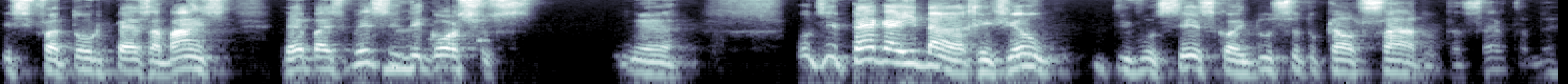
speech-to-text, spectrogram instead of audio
esse fator pesa mais, né? mas mesmo em negócios, né? vamos dizer, pega aí na região de vocês com a indústria do calçado, tá certo? Né?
